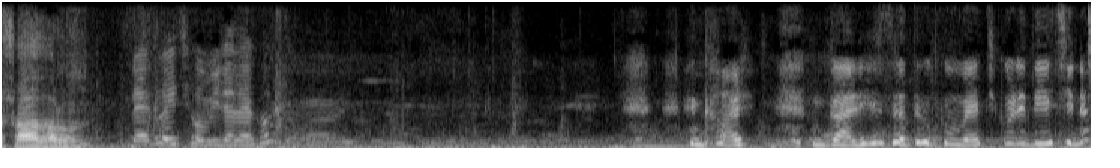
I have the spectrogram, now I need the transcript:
অসাধারণ। দেখো এই ছবিটা দেখো গাড়ির সাথে খুব ম্যাচ করে দিয়েছি না?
